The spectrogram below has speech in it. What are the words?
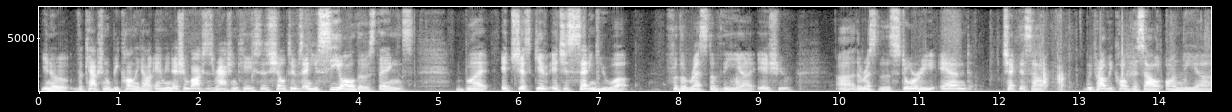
you know the caption will be calling out ammunition boxes, ration cases, shell tubes, and you see all those things, but it's just give it's just setting you up for the rest of the uh, issue, uh, the rest of the story. And check this out. We probably called this out on the uh,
